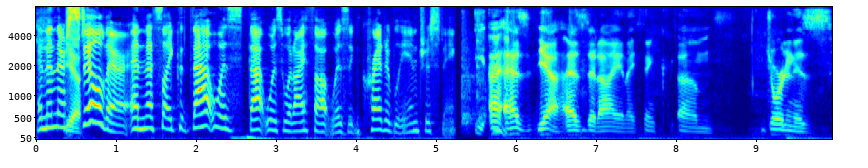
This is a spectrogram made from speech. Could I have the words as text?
and then they're yeah. still there and that's like that was that was what i thought was incredibly interesting as yeah as did i and i think um, jordan is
